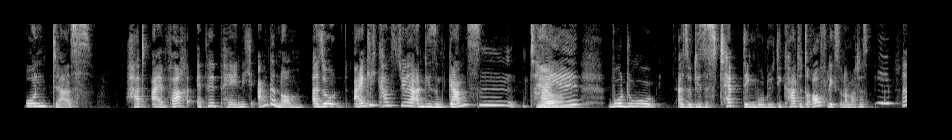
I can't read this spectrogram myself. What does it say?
Und das hat einfach Apple Pay nicht angenommen. Also eigentlich kannst du ja an diesem ganzen Teil, ja. wo du also dieses Tap-Ding, wo du die Karte drauflegst und dann macht das Piep, ne?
